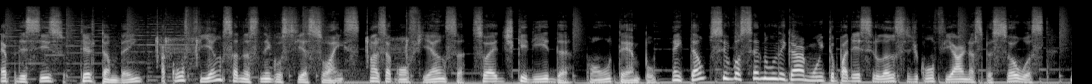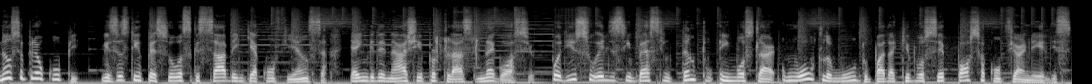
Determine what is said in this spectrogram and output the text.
é preciso ter também a confiança nas negociações, mas a confiança só é adquirida com o tempo. Então, se você não ligar muito para esse lance de confiar nas pessoas, não se preocupe. Existem pessoas que sabem que a confiança é a engrenagem por trás do negócio. Por isso, eles investem tanto em mostrar um outro mundo para que você possa confiar neles,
